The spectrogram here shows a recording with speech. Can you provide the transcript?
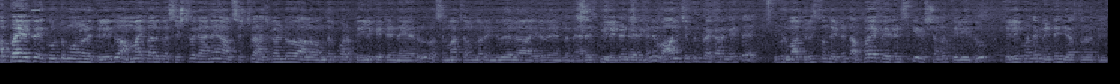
అబ్బాయి కుటుంబంలోనే తెలియదు అమ్మాయి తాలూకా సిస్టర్ గానే వాళ్ళ సిస్టర్ హస్బెండ్ వాళ్ళందరూ కూడా పెళ్ళికి అటెండ్ అయ్యారు. సింహాచలంలో రెండు వేల ఇరవై రెండులో మ్యారేజ్కి వీళ్ళు అటెండ్ అయ్యారు. కానీ వాళ్ళు చెప్పిన ప్రకారం అయితే ఇప్పుడు మాకు తెలుస్తుంది ఏంటంటే అబ్బాయి పేరెంట్స్కి ఈ విషయంలో తెలియదు తెలియకుండా మెయింటైన్ చేస్తున్నాడో తెలియదు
